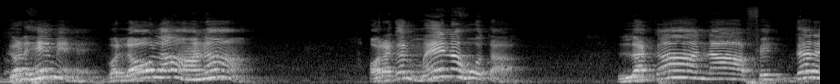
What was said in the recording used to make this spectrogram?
गढ़े में है। वो लौला आना। और अगर मैं ना होता, लकाना फिदर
